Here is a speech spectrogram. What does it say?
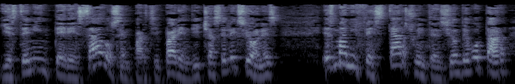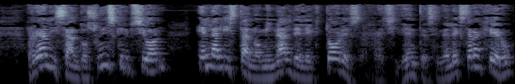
y estén interesados en participar en dichas elecciones, es manifestar su intención de votar realizando su inscripción en la lista nominal de electores residentes en el extranjero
